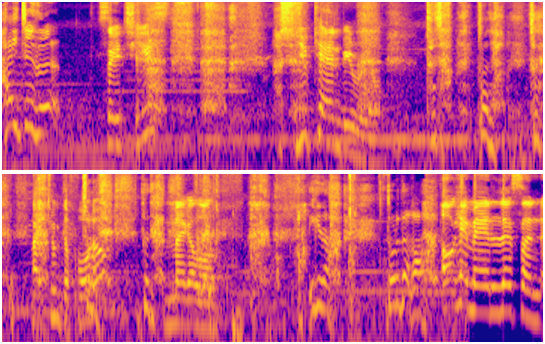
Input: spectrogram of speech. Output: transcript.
I do the. Say cheese. You can be real. I took the photo. Mega long. Okay, man, listen.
